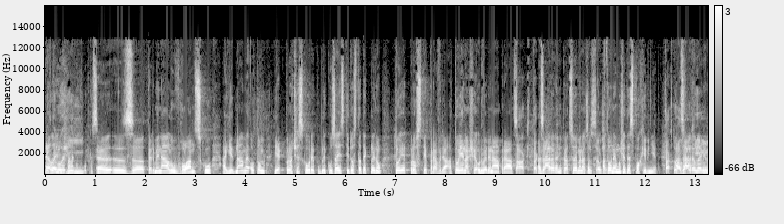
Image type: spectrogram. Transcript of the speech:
LNG eh, z terminálu v Holandsku a jednáme o tom, jak pro Českou republiku zajistit dostatek plynu. To je prostě pravda a to je naše odvedená práce. Tak, tak, a zároveň pracujeme na tom, a to nemůžete spochybnit. Tak to a zároveň,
